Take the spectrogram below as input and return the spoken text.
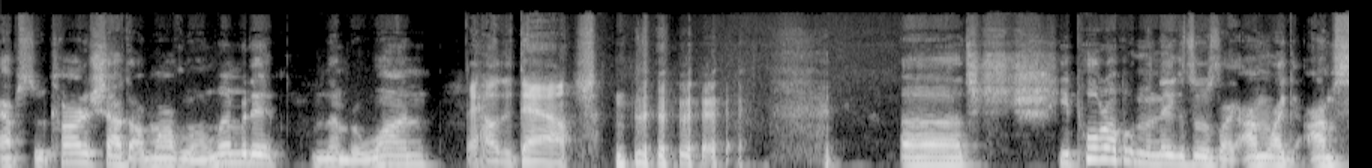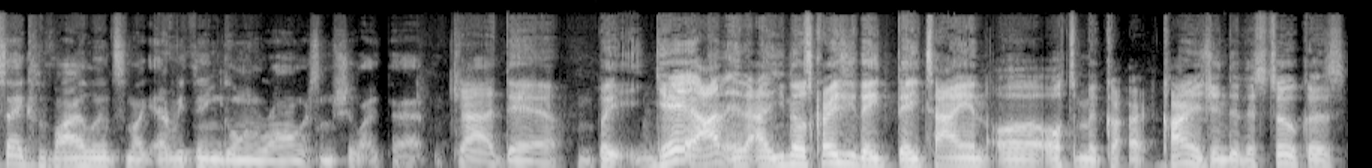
Absolute Carnage, shout out to Marvel Unlimited, number one. they held it down. Uh, he pulled up on the niggas. It was like, I'm like, I'm sex, violence, and like everything going wrong or some shit like that. God damn. But yeah, I, I, you know it's crazy. They they tie in uh, Ultimate Car- Carnage into this too because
